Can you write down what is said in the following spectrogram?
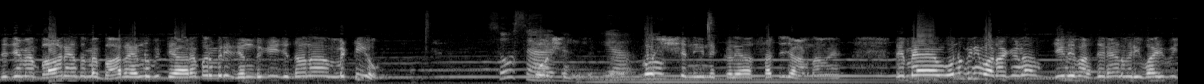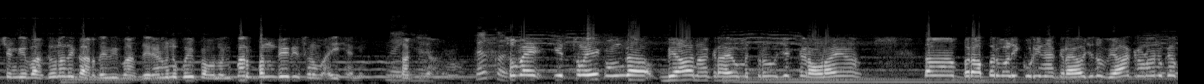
ਤੇ ਜੇ ਮੈਂ ਬਾਹਰ ਆ ਤਾਂ ਮੈਂ ਬਾਹਰ ਰਹਿਣ ਨੂੰ ਵੀ ਤਿਆਰ ਆ ਪਰ ਮੇਰੀ ਜ਼ਿੰਦਗੀ ਜਿੱਦਾਂ ਨਾ ਮਿੱਟੀ ਹੋ ਗਈ। ਸੋ ਸੈਡ ਯਾ ਕੁਛ ਨਹੀਂ ਨਿਕਲਿਆ ਸੱਚ ਜਾਣਦਾ ਮੈਂ। ਤੇ ਮੈਂ ਉਹਨੂੰ ਵੀ ਨਹੀਂ ਮਾੜਾ ਕਹਿਣਾ ਜਿਹਦੇ ਵਸਦੇ ਰਹਿਣ ਮੇਰੀ ਵਾਈਫ ਵੀ ਚੰਗੇ ਵਸਦੇ ਉਹਨਾਂ ਦੇ ਘਰ ਦੇ ਵੀ ਵਸਦੇ ਰਹਿਣ ਮੈਨੂੰ ਕੋਈ ਪ੍ਰੋਬਲਮ ਨਹੀਂ ਪਰ ਬੰਦੇ ਦੀ ਸੁਣਵਾਈ ਹੈ ਨਹੀਂ ਸੱਚ। ਜਾਣਦਾ। ਬਿਲਕੁਲ। ਸੋ ਮੈਂ ਇੱਥੋਂ ਇਹ ਕਹੂੰਗਾ ਵਿਆਹ ਨਾ ਕਰਾਇਓ ਮਿੱਤਰੋ ਜੇ ਕਰਾਉਣਾ ਆ ਤਾਂ ਬਰਾਬਰ ਵਾਲੀ ਕੁੜੀ ਨਾਲ ਕਰਾਇਓ। ਜਦੋਂ ਵਿਆਹ ਕਰਾਉਣਾ ਉਹਨੂੰ ਕਹੋ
